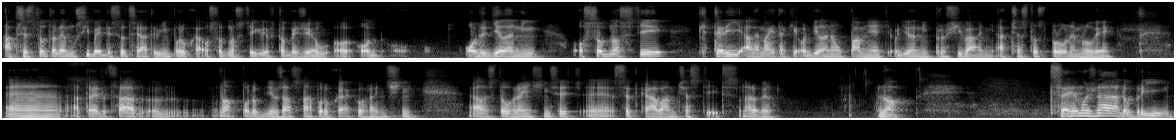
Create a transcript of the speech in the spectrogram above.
A přesto to nemusí být disociativní porucha osobnosti, kdy v tobě žijou od, oddělený osobnosti, který ale mají taky oddělenou paměť, oddělený prožívání a často spolu nemluví. Eh, a to je docela no, podobně vzácná porucha jako hraniční, ale s tou hraniční se eh, setkávám častěji na rovinu. No, co je možná dobrý,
